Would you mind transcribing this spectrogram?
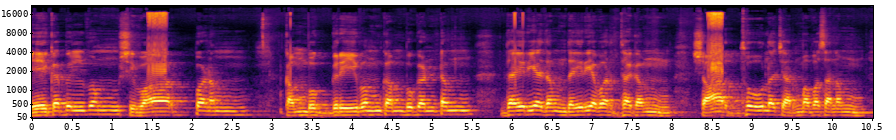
ఏకబిల్వం శివార్పణం. కంబుగ్రీవం కంబుకంఠం ధైర్యదం ధైర్యవర్ధకం శార్ధూల చర్మవసనం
